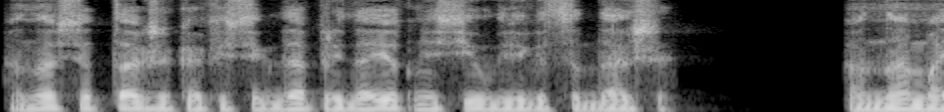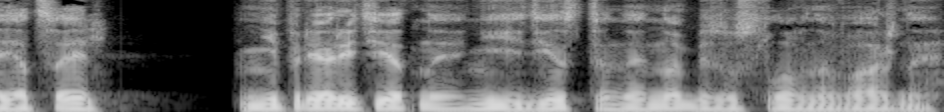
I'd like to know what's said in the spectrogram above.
она все так же, как и всегда, придает мне сил двигаться дальше. Она моя цель. Не приоритетная, не единственная, но, безусловно, важная.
